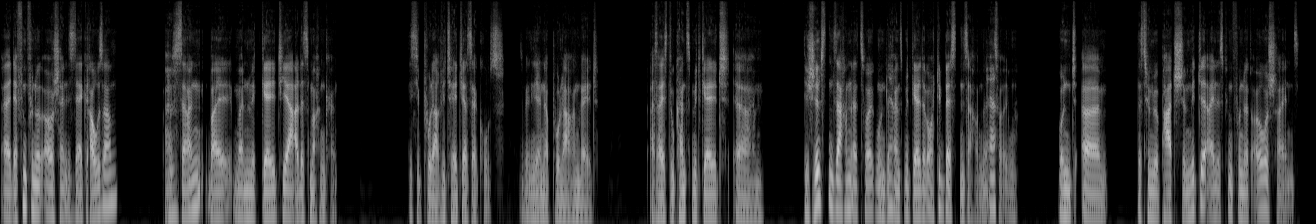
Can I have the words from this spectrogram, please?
äh, der 500-Euro-Schein ist sehr grausam, muss ich sagen, weil man mit Geld ja alles machen kann. Ist die Polarität ja sehr groß. Wir sind ja in der polaren Welt. Das heißt, du kannst mit Geld ähm, die schlimmsten Sachen erzeugen und du Ja. kannst mit Geld aber auch die besten Sachen Ja. erzeugen. Und ähm, das homöopathische Mittel eines 500-Euro-Scheins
